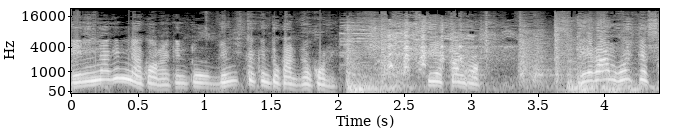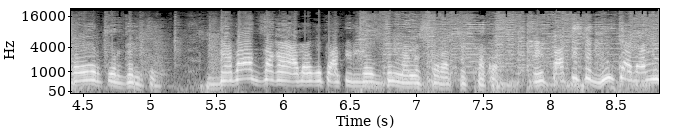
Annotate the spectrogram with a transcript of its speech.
গিন্না গিন্না করে, কিন্তু জিনিসটা কিন্তু কার্যকরী। গ্রাম হইতে শহর পর্যন্ত। বেবার জায়গায় আমাকে পার্টির লোকজন ম্যানেজ করার চেষ্টা করে। এই পার্টিতে ঢুকাম আমি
